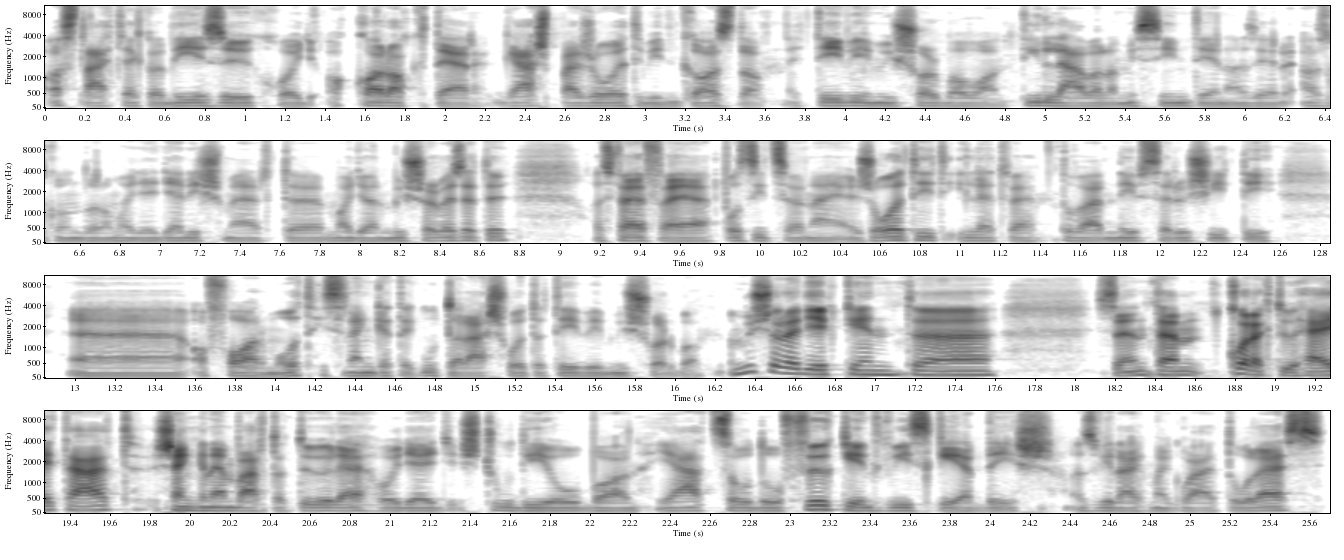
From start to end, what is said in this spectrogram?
azt látják a nézők, hogy a karakter Gáspár Zsolt, mint gazda, egy tévéműsorban van Tillával, ami szintén azért azt gondolom, hogy egy elismert magyar műsorvezető, az felfelé pozícionálja Zsoltit, illetve tovább népszerűsíti a farmot, hisz rengeteg utalás volt a tévéműsorban. A műsor egyébként szerintem korrektül helytált, senki nem várta tőle, hogy egy stúdióban játszódó, főként vízkérdés az világ megváltó lesz.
